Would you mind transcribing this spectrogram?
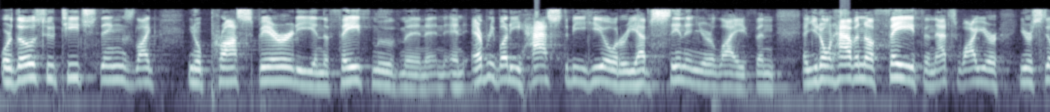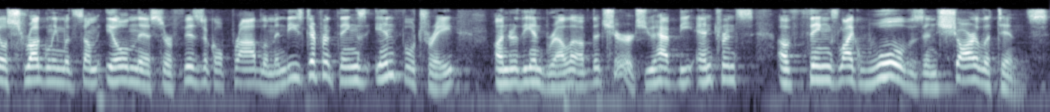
Or those who teach things like, you know, prosperity and the faith movement and, and everybody has to be healed or you have sin in your life and, and you don't have enough faith and that's why you're, you're still struggling with some illness or physical problem. And these different things infiltrate under the umbrella of the church. You have the entrance of things like wolves and charlatans,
